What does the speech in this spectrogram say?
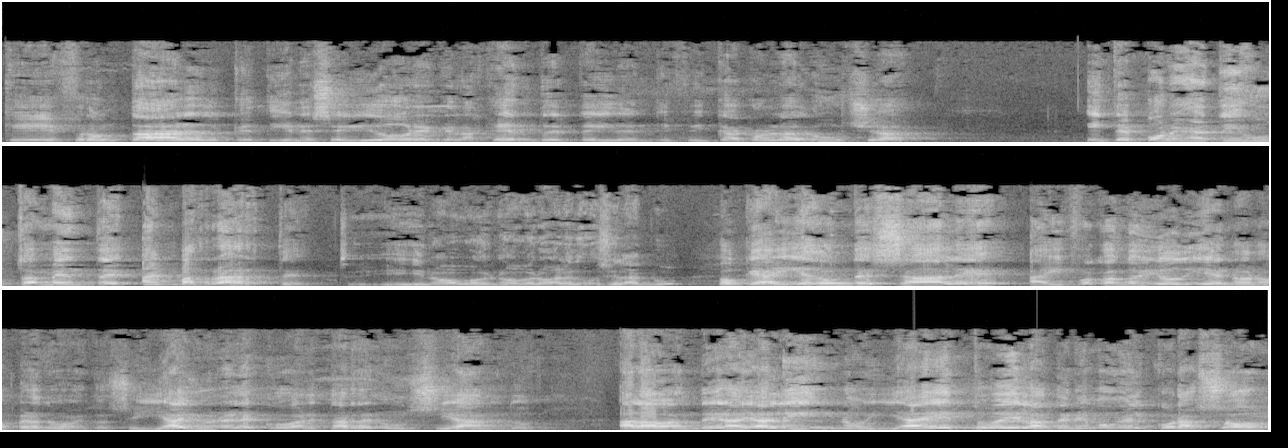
que es frontal, que tiene seguidores, que la gente te identifica con la lucha y te ponen a ti justamente a embarrarte. Sí, no, bueno, pues pero vale, no se algo. Porque ahí es donde sale, ahí fue cuando yo dije, no, no, espérate un momento, si ya hay un Escobar está renunciando a la bandera y al himno y ya esto es, la tenemos en el corazón,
